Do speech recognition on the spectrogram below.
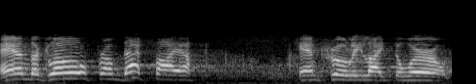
And the glow from that fire can truly light the world.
